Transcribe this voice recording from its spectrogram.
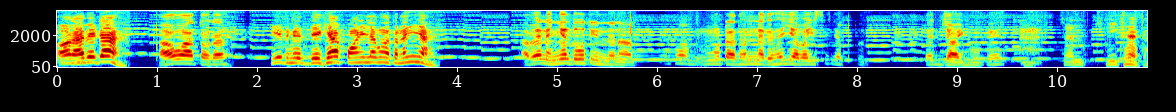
और है बेटा। आओ आ तो गए खेत में देखा पानी लगा तो नहीं है? अबे नहीं है दो तीन दिन अब। देखो मोटा धन्य तो है या भाई से जब तो जाई हो के। चल ठीक है का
